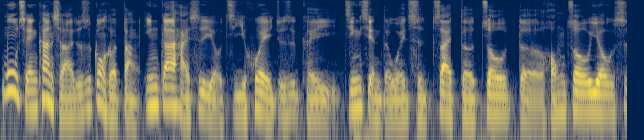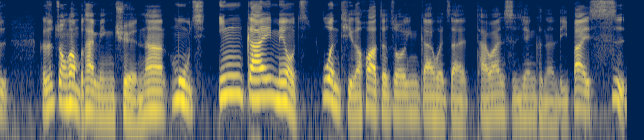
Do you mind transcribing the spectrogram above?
目前看起来，就是共和党应该还是有机会，就是可以惊险的维持在德州的红州优势。可是状况不太明确。那目前应该没有问题的话，德州应该会在台湾时间可能礼拜四，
